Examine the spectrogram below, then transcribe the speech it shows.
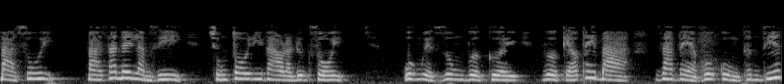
Bà xui, bà ra đây làm gì, chúng tôi đi vào là được rồi. Uông Nguyệt Dung vừa cười, vừa kéo thay bà, ra vẻ vô cùng thân thiết.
